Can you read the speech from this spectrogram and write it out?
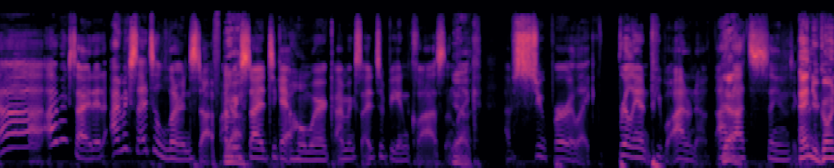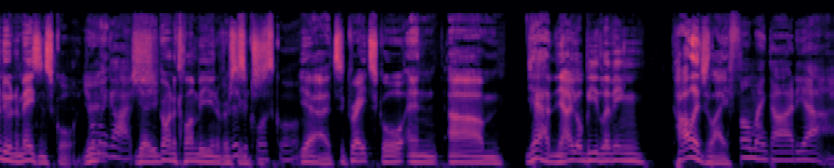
uh, I'm excited. I'm excited to learn stuff. I'm Yeah. excited to get homework. I'm excited to be in class and Yeah. like have super like brilliant people. I don't know. I, Yeah. That seems exciting. and you're going to an amazing school. You're, Oh my gosh. Yeah, you're going to Columbia University. is a which cool school. Yeah, it's a great school, and um, yeah, now you'll be living college life. Oh my god, yeah.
